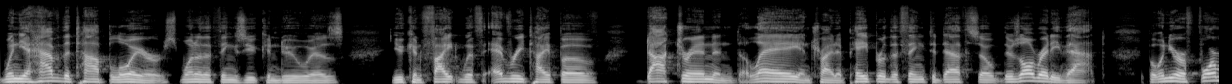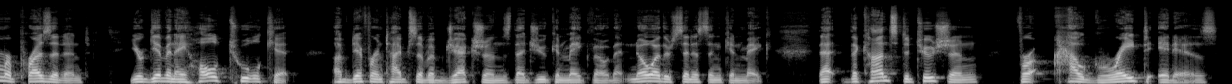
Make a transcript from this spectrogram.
when you have the top lawyers, one of the things you can do is you can fight with every type of doctrine and delay and try to paper the thing to death. So there's already that. But when you're a former president, you're given a whole toolkit of different types of objections that you can make, though, that no other citizen can make. That the Constitution, for how great it is,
